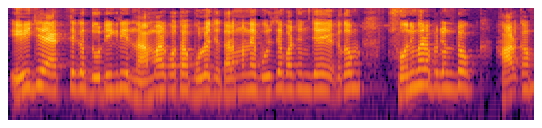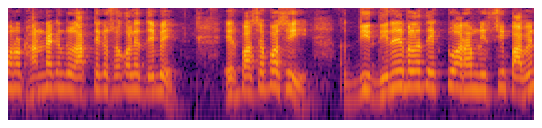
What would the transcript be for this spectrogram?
এই যে এক থেকে দু ডিগ্রি নামার কথা বলেছে, তার মানে বুঝতে পারছেন যে একদম শনিবার পর্যন্ত হাড় কাঁপানো ঠান্ডা কিন্তু রাত থেকে সকালে দেবে। এর পাশাপাশি দিনের বেলাতে একটু আরাম নিশ্চয়ই পাবেন।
